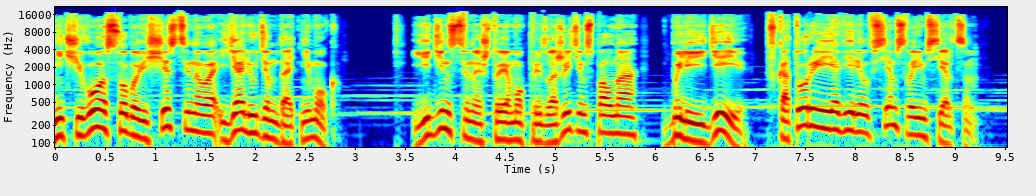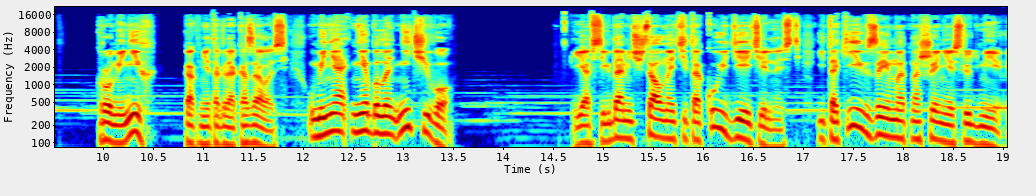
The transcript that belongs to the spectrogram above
ничего особо вещественного я людям дать не мог. Единственное, что я мог предложить им сполна, были идеи, в которые я верил всем своим сердцем. Кроме них, как мне тогда казалось, у меня не было ничего. Я всегда мечтал найти такую деятельность и такие взаимоотношения с людьми,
